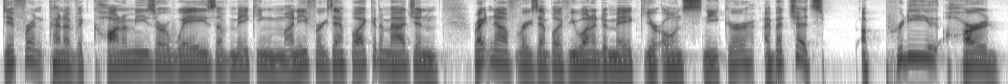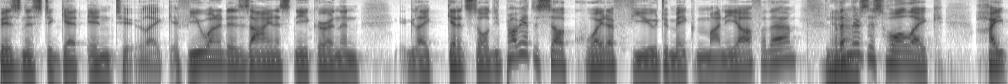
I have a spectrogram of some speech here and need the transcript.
different kind of economies or ways of making money. For example, I could imagine right now, for example, if you wanted to make your own sneaker, I bet you it's a pretty hard business to get into. Like if you wanted to design a sneaker and then like get it sold, you'd probably have to sell quite a few to make money off of that. But then there's this whole like hype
